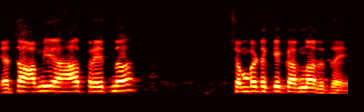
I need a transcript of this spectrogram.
याचा आम्ही हा प्रयत्न शंभर टक्के करणारच आहे.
